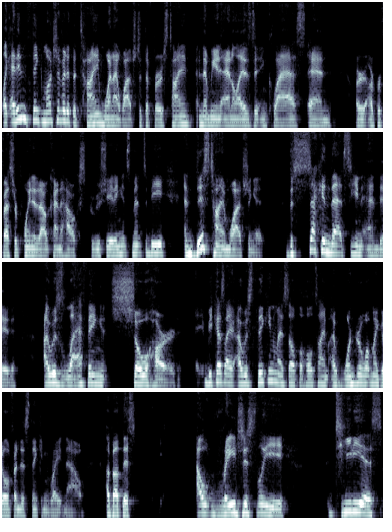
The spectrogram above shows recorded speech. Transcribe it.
like I didn't think much of it at the time when I watched it the first time, and then we analyzed it in class, and our, our professor pointed out kind of how excruciating it's meant to be. And this time watching it, the second that scene ended, I was laughing so hard because I, I was thinking to myself the whole time, I wonder what my girlfriend is thinking right now about this outrageously tedious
